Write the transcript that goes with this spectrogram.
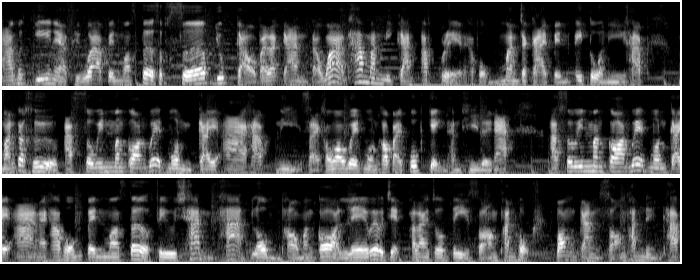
อาเมื่อกี้เนี่ยถือว่าเป็นมอนสเตอร์ซับเซิร์ฟยุคเก่าไปละกัน แต่ว่าถ้ามันมีการอัปเกรดครับผมมันจะกลายเป็นไอตัวนี้ครับมันก็คืออัศวินมังกรเวทมนต์ไกอาครับนี่ใส่คาว่าเวทมนต์เข้าไปปุ๊บเก่งทันทีเลยนะอัศวินมังกรเวทมนต์ไกอานะครับผมเป็นมอนสเตอร์ฟิวชั่นธาตุลมเผ่ามังกรเลเวล 7 พลังโจมตี 2006 ป้องกัน 2001 ครับ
